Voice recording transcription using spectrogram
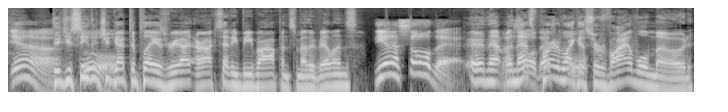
Yeah. Did you see that you got to play as Ro- Rocksteady Bebop and some other villains? Yeah, I saw that. and that I and that's part of like a survival mode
